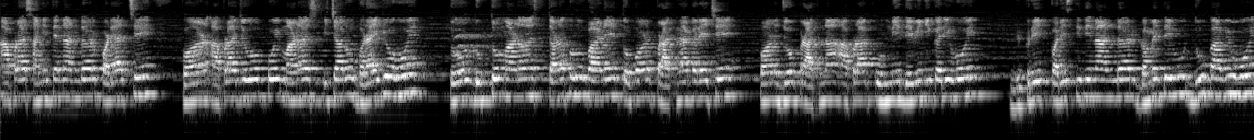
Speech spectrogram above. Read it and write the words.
આપણા સાનિધ્યના અંદર પડ્યા છે. પણ આપણા જો કોઈ માણસ વિચારો ભરાઈ ગયો હોય, તો ડૂબતો માણસ તણકડું પાડે તો પણ પ્રાર્થના કરે છે. પણ જો પ્રાર્થના આપણા કુળની દેવીની કરી હોય, વિપરીત પરિસ્થિતિના અંદર ગમે તેવું દુઃખ આવ્યું હોય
